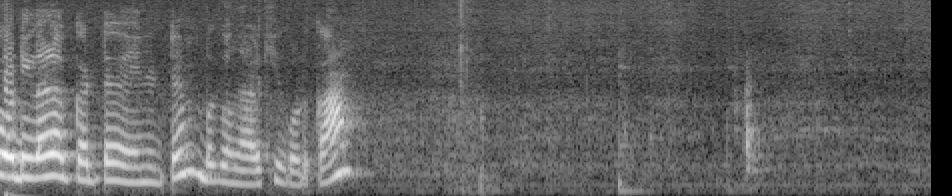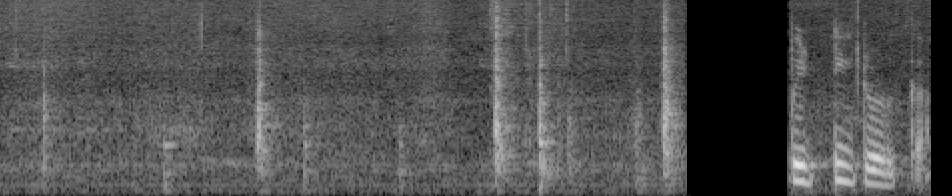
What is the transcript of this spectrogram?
പൊടികളൊക്കെ ഇട്ട് കഴിഞ്ഞിട്ട് നമുക്ക് ഒന്ന് ഇളക്കി കൊടുക്കാം. പെട്ടിയിട്ട് കൊടുക്കാം.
